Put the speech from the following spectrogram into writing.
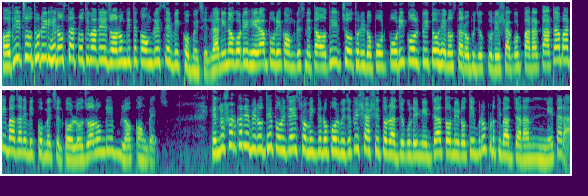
অধীর চৌধুরীর হেনস্থার প্রতিবাদে জলঙ্গিতে কংগ্রেসের বিক্ষোভ মিছিল। রানীনগরের হেরামপুরে কংগ্রেস নেতা অধীর চৌধুরীর ওপর পরিকল্পিত হেনস্থার অভিযোগ তুলে সাগরপাড়ার কাটাবাড়ি বাজারে বিক্ষোভ মিছিল করল জলঙ্গি ব্লক কংগ্রেস। কেন্দ্র সরকারের বিরুদ্ধে পরিযায়ী শ্রমিকদের উপর বিজেপি শাসিত রাজ্যগুলির নির্যাতনেরও তীব্র প্রতিবাদ জানান নেতারা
